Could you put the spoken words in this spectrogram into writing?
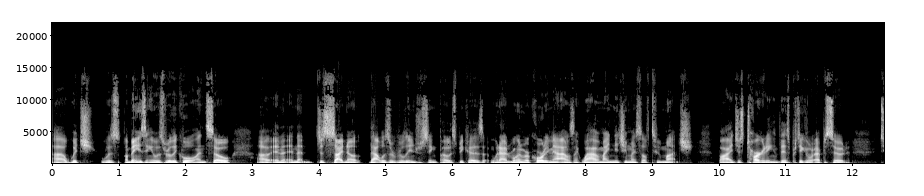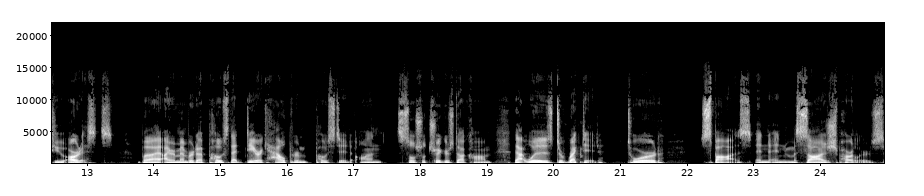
uh, which was amazing. It was really cool. And so, uh, and, and that just side note, that was a really interesting post because when I, when recording that, I was like, wow, am I niching myself too much by just targeting this particular episode to artists? But I remembered a post that Derek Halpern posted on socialtriggers.com that was directed toward spas and, and massage parlors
